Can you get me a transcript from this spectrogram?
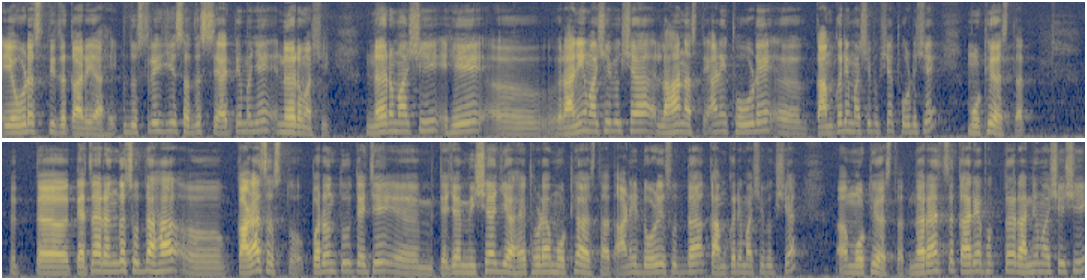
एवढंच तिचं कार्य आहे. दुसरे जे सदस्य आहे ते म्हणजे नरमाशी नरमाशी हे राणी माशीपेक्षा लहान असते आणि थोडे कामकरी माशीपेक्षा थोडेसे मोठे असतात. तर त्याचा रंगसुद्धा हा काळाच असतो. परंतु त्याचे त्याच्या मिशा ज्या आहेत थोड्या मोठ्या असतात आणि डोळेसुद्धा कामकरी माशीपेक्षा मोठे असतात. नराचं कार्य फक्त राणी माशीशी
